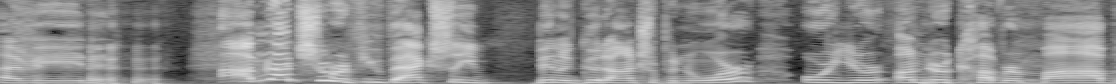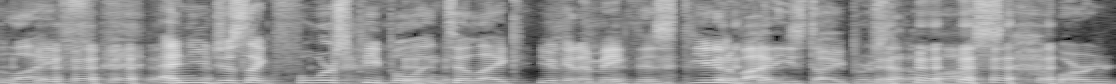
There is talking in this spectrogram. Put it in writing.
I mean, I'm not sure if you've actually been a good entrepreneur or you're undercover mob life and you just like force people into like you're gonna make this you're gonna buy these diapers at a loss or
